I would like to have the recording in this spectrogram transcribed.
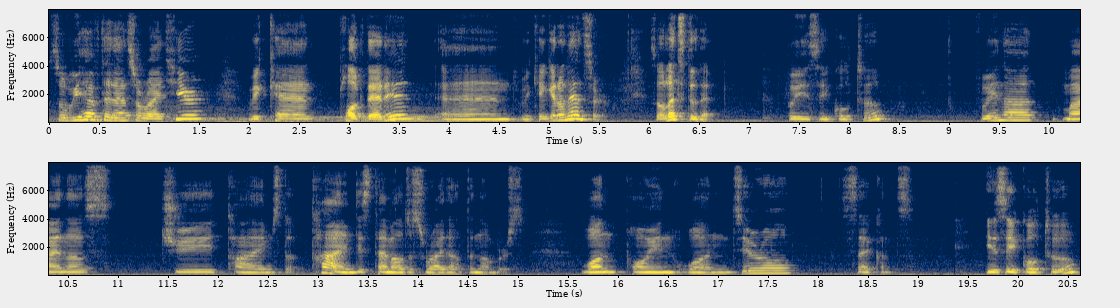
So we have that answer right here. We can plug that in and we can get an answer. So let's do that. V is equal to V naught minus G times the time. This time I'll just write out the numbers. 1.10 seconds is equal to,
